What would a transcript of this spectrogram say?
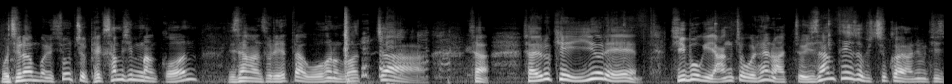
뭐 지난번에 쇼츠 130만 건 이상한 소리 했다고 하는 거 자, 자, 자 이렇게 2열에 뒤복이 양쪽을 해놨죠. 이 상태에서 비출까요? 아니면 뒤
